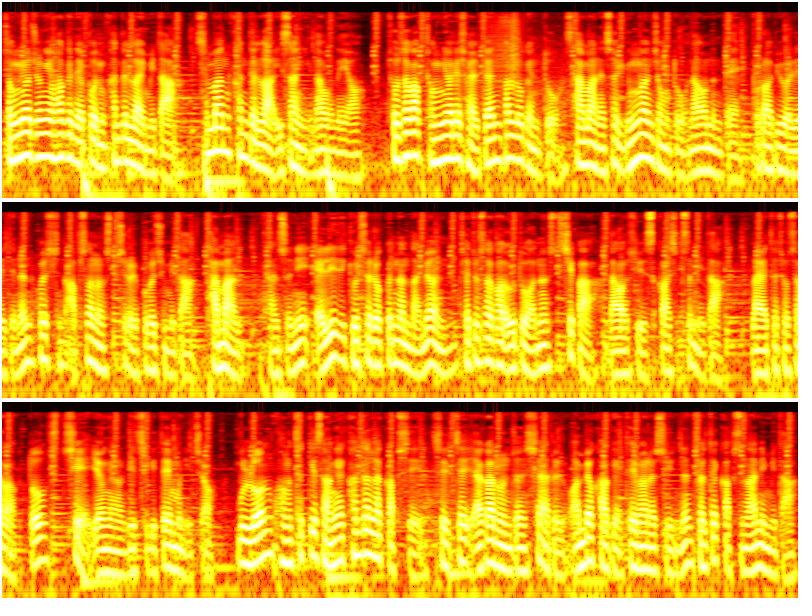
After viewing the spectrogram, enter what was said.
정렬 중에 확인해본 칸델라입니다. 10만 칸델라 이상이 나오네요. 조사각 정렬이 잘 된 할로겐도 4만에서 6만 정도 나오는데 보라비오 LED는 훨씬 앞서는 수치를 보여줍니다. 다만 단순히 LED 교체로 끝난다면 제조사가 의도하는 수치가 나올 수 있을까 싶습니다. 라이트 조사각도 수치에 영향을 미치기 때문이죠. 물론 광측기상의 칸델라 값이 실제 야간 운전 시야를 완벽하게 대변할 수 있는 절대값은 아닙니다.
